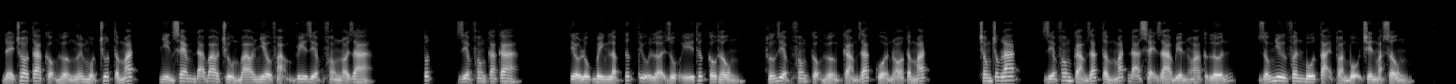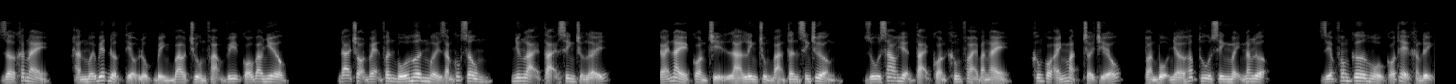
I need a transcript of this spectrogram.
để cho ta cộng hưởng ngươi một chút tầm mắt, nhìn xem đã bao trùm bao nhiêu phạm vi diệp phong nói ra. Tốt, diệp phong ca ca. Tiểu lục bình lập tức tự lợi dụng ý thức câu thông, hướng diệp phong cộng hưởng cảm giác của nó tầm mắt. Trong chốc lát diệp phong cảm giác tầm mắt đã xảy ra biến hóa cực lớn, giống như phân bố tại toàn bộ trên mặt sông. Giờ khắc này, hắn mới biết được tiểu lục bình bao trùm phạm vi có bao nhiêu. Đã trọn vẹn phân bố hơn mười dặm khúc sông, nhưng lại tại sinh trưởng lấy. Cái này còn chỉ là linh trùng bản thân sinh trưởng, dù sao hiện tại còn không phải ban ngày, không có ánh mặt trời chiếu, toàn bộ nhờ hấp thu sinh mệnh năng lượng. Diệp phong cơ hồ có thể khẳng định,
